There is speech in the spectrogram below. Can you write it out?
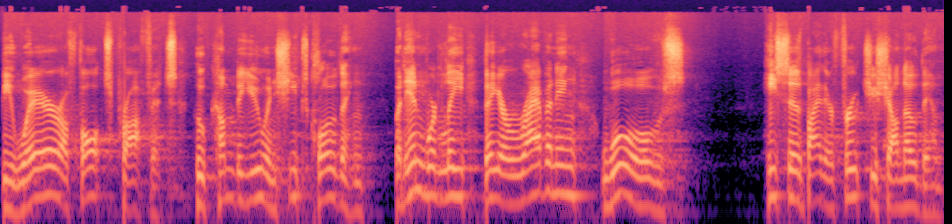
Beware of false prophets who come to you in sheep's clothing, but inwardly they are ravening wolves. He says, By their fruits you shall know them.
